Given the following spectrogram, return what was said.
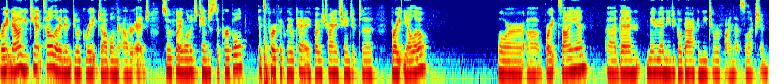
Right now, you can't tell that I didn't do a great job on the outer edge. So if I wanted to change this to purple, it's perfectly okay. If I was trying to change it to bright yellow or uh, bright cyan, uh, then maybe I need to go back and need to refine that selection.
